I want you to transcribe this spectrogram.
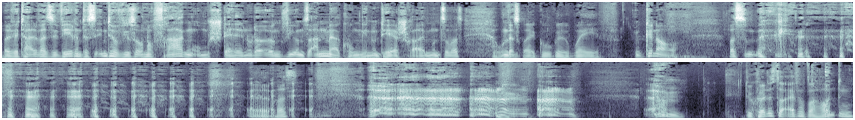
Weil wir teilweise während des Interviews auch noch Fragen umstellen oder irgendwie uns Anmerkungen hin und her schreiben und sowas. Und das bei Google Wave. genau. Was Äh, was? Du könntest doch einfach behaupten,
